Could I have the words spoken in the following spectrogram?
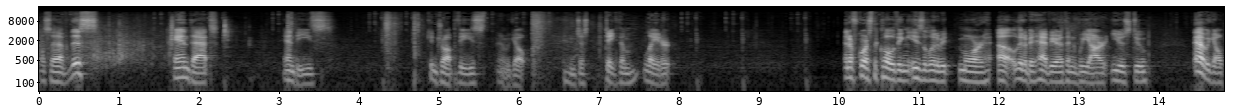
Also have this, and that, and these. Can drop these. There we go. And just take them later. And of course the clothing is a little bit more, uh, a little bit heavier than we are used to. There we go.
